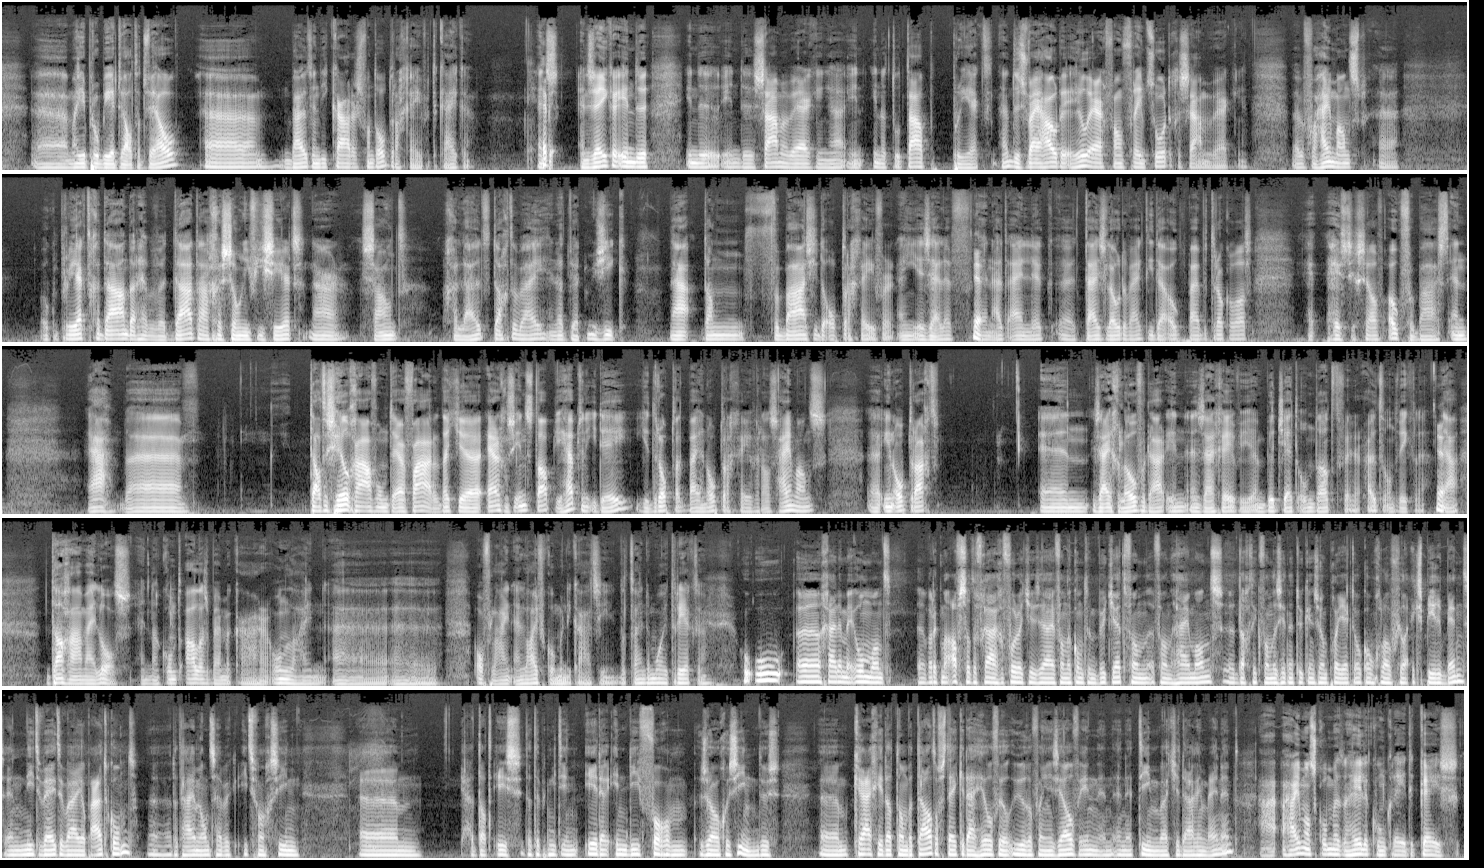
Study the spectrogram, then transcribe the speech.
maar je probeert wel altijd wel buiten die kaders van de opdrachtgever te kijken. En Heb en zeker in de, in de, in de samenwerkingen, in, in het totaalproject. Dus wij houden heel erg van vreemdsoortige samenwerkingen. We hebben voor Heijmans uh, ook een project gedaan. Daar hebben we data gesonificeerd naar sound, geluid, dachten wij. En dat werd muziek. Nou, dan verbaas je de opdrachtgever en jezelf. En uiteindelijk uh, Thijs Lodewijk, die daar ook bij betrokken was, heeft zichzelf ook verbaasd. En ja, uh, dat is heel gaaf om te ervaren. Dat je ergens instapt, je hebt een idee, je dropt dat bij een opdrachtgever als Heijmans uh, in opdracht. En zij geloven daarin en zij geven je een budget om dat verder uit te ontwikkelen. Ja. ja dan gaan wij los. En dan komt alles bij elkaar. Online, uh, uh, offline en live communicatie. Dat zijn de mooie trajecten. Hoe, hoe uh, ga je ermee om? Want eh, wat ik me af zat te vragen voordat je zei van er komt een budget van, van Heijmans, uh, dacht ik van er zit natuurlijk in zo'n project ook ongelooflijk veel experiment en niet weten waar je op uitkomt. Uh, dat Heijmans heb ik iets van gezien. Um, ja, dat is, dat heb ik niet in, eerder in die vorm zo gezien. Dus um, krijg je dat dan betaald of steek je daar heel veel uren van jezelf in en, en het team wat je daarin meeneemt? Heijmans komt met een hele concrete case.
